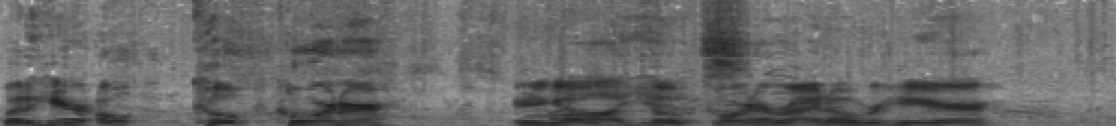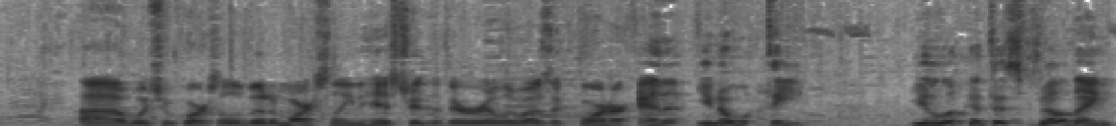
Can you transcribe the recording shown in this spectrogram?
But here, oh, Coke Corner. Here you go. Ah, Coke. Corner right over here. Uh, which, of course, a little bit of Marceline history that there really was a corner. And you know what? The you look at this building.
